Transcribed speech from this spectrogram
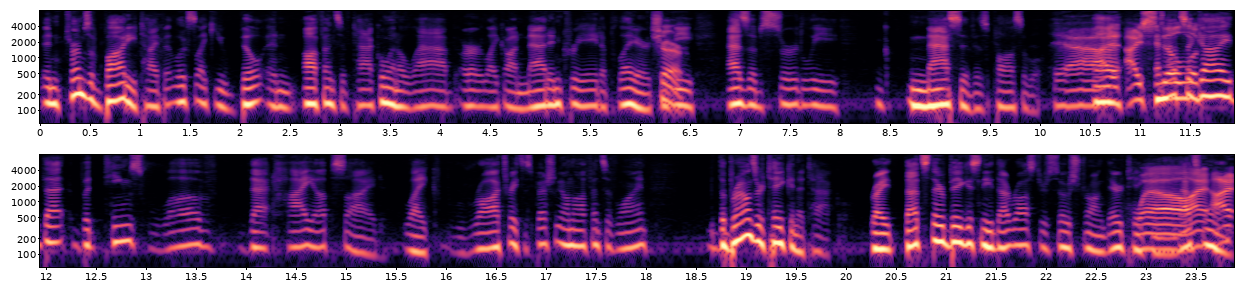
in terms of body type, it looks like you built an offensive tackle in a lab or like on Madden create a player Sure. to be as absurdly massive as possible. Yeah, Uh, I, I still and that's look. a guy that, but teams love that high upside, like raw traits, especially on the offensive line. The Browns are taking a tackle, right? That's their biggest need. That roster's so strong. They're taking. well. That's I. I,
